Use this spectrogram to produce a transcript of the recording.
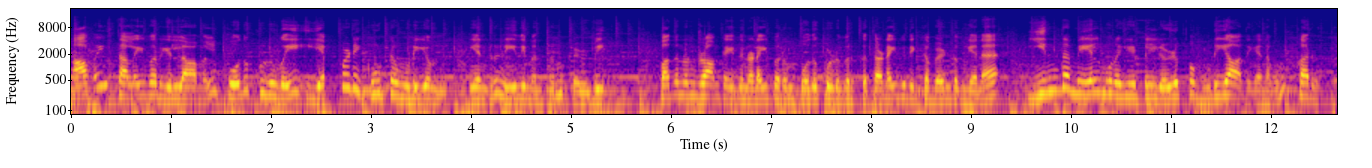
அவை தலைவர் இல்லாமல் பொதுக்குழுவை எப்படி கூட்ட முடியும் என்று நீதிமன்றம் கேள்வி. பதினொன்றாம் தேதி நடைபெறும் பொதுக்குழுவிற்கு தடை விதிக்க வேண்டும் என இந்த மேல்முறையீட்டில் எழுப்ப முடியாது எனவும் கருத்து.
